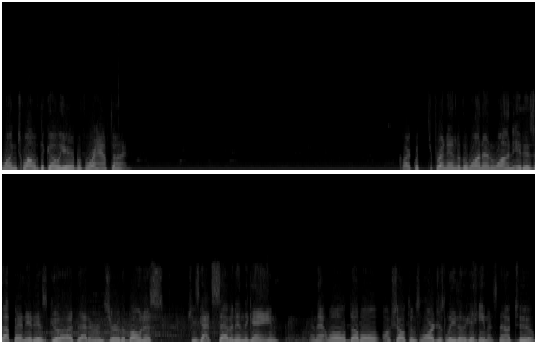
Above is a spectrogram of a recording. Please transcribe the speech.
112 to go here before halftime. Clark with the front end of the one and one. It is up and it is good. That earns her the bonus. She's got seven in the game, and that will double Shelton's largest lead of the game. It's now two.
